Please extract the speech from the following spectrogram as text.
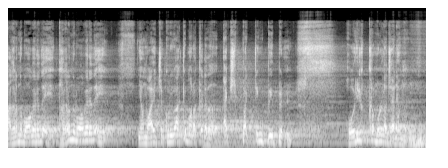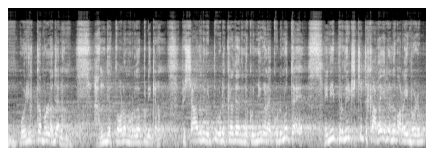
തകർന്നു പോകരുതേ തകർന്നു പോകരുതേ. ഞാൻ വായിച്ച കുറിവാക്കി മറക്കരുത്. എക്സ്പെക്റ്റിംഗ് പീപ്പിൾ ഒരുക്കമുള്ള ജനം. ഒരുക്കമുള്ള ജനം. അന്ത്യത്തോളം മുറുകെ പിടിക്കണം. പിശാദിന് വിട്ടുകൊടുക്കരുത് നിന്റെ കുഞ്ഞുങ്ങളെ. കുടുംബത്തെ ഇനി പ്രതീക്ഷിച്ചിട്ട് കഥയില്ലെന്ന് പറയുമ്പോഴും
